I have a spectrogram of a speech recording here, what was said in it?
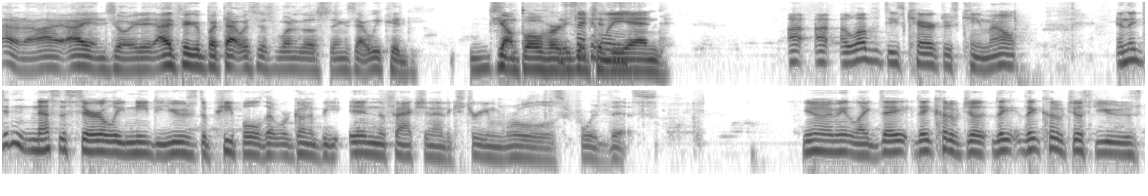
I don't know. I I enjoyed it. I figured, but that was just one of those things that we could jump over to get to the end. I, I, I love that these characters came out and they didn't necessarily need to use the people that were going to be in the faction at Extreme Rules for this. You know what I mean? Like they they could have just they they could have just used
